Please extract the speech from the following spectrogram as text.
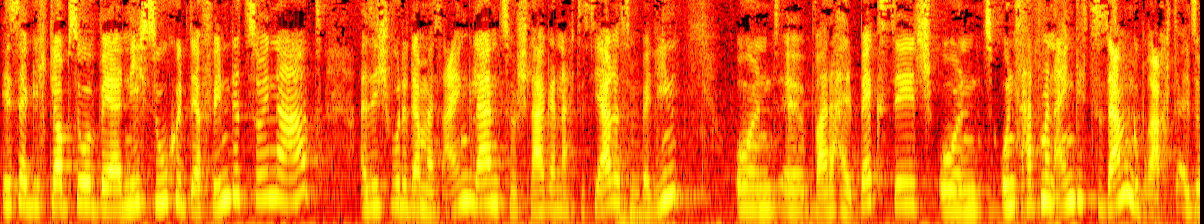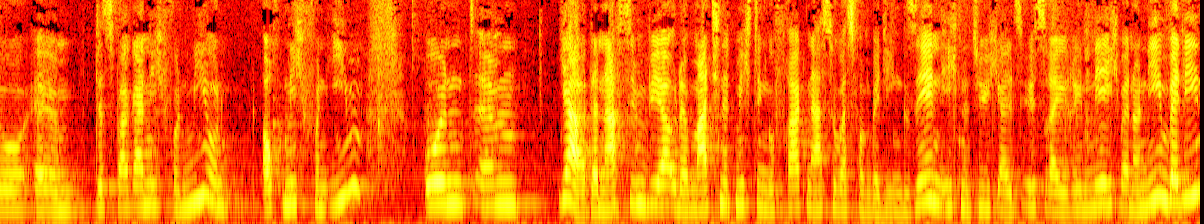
ist ja, ich glaube so, wer nicht sucht, der findet so in der Art. Also ich wurde damals eingeladen zur Schlagernacht des Jahres in Berlin und äh, war da halt Backstage und uns hat man eigentlich zusammengebracht. Also ähm, das war gar nicht von mir und auch nicht von ihm. Und ähm, ja, danach sind wir, oder Martin hat mich dann gefragt, na, hast du was von Berlin gesehen? Ich natürlich als Österreicherin, nee, ich war noch nie in Berlin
